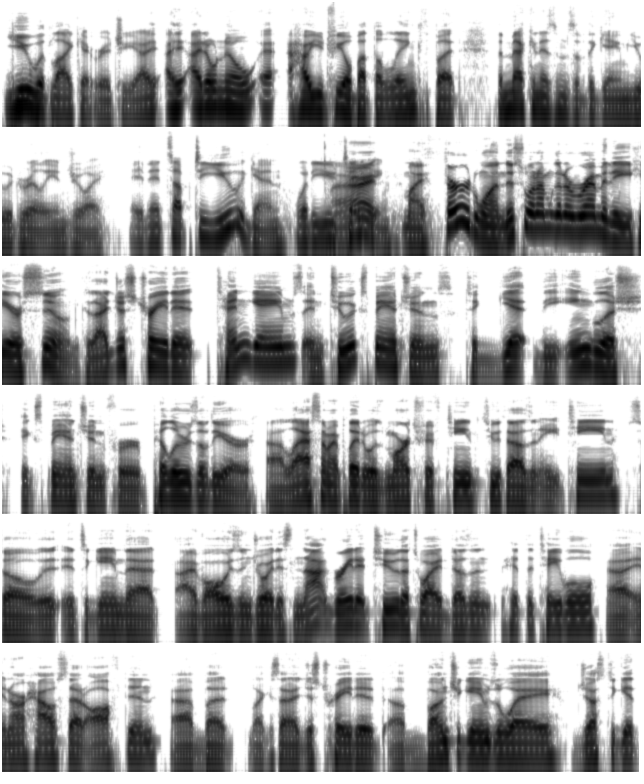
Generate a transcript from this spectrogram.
You would like it, Richie. I, I I don't know uh, how you'd feel about the length, but the mechanisms of the game you would really enjoy. And it's up to you again. What are you All taking? right, my third one. This one I'm going to remedy here soon because I just traded 10 games and two expansions to get the English expansion for Pillars of the Earth. Uh, last time I played it was March 15th, 2018. So it- it's a game that I've always enjoyed. It's not great at two. That's why it doesn't hit the table uh, in our house that often. Uh, but like I said, I just traded a bunch of games away just to get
